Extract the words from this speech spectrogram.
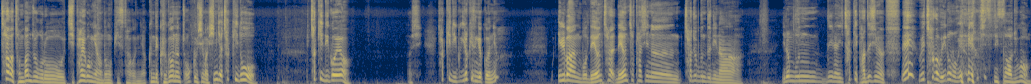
차가 전반적으로 G80이랑 너무 비슷하거든요. 근데 그거는 조금 심하고 심지어 차키도 차키도 이거예요. 다시 차키도 이거 이렇게 생겼거든요. 일반 뭐 내연차 내연차 타시는 차주분들이나 이런 분들이랑 이 차키 받으시면 에? 왜 차가 왜 이러노? 왜 이러실 수도 있어가지고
